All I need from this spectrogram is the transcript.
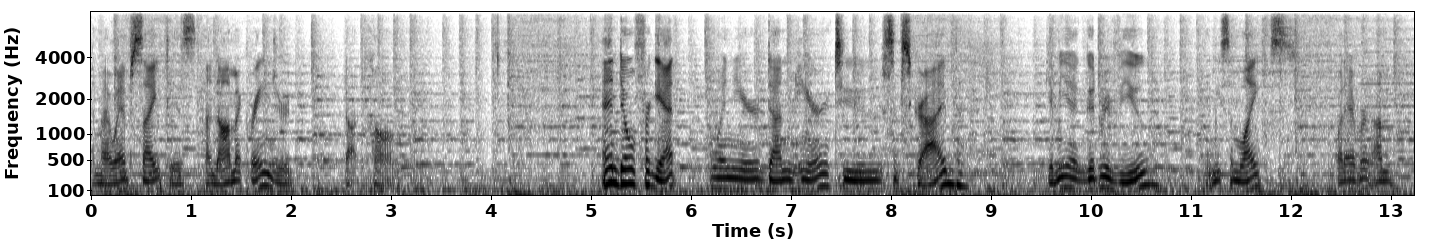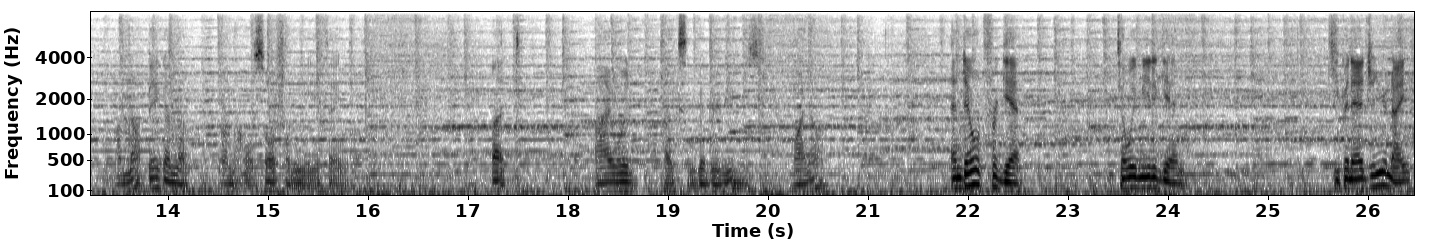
And my website is anomicranger.com. And don't forget, when you're done here, to subscribe, give me a good review, give me some likes, whatever. I'm I'm not big on the on the whole social media thing, but I would like some good reviews. Why not? And don't forget, until we meet again, keep an edge in your knife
